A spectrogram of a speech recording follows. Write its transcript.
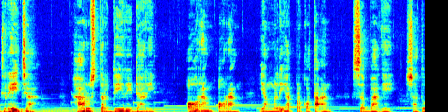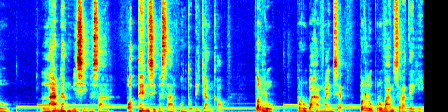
gereja harus terdiri dari orang-orang yang melihat perkotaan sebagai satu ladang misi besar potensi besar untuk dijangkau. Perlu perubahan mindset, perlu perubahan strategi,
